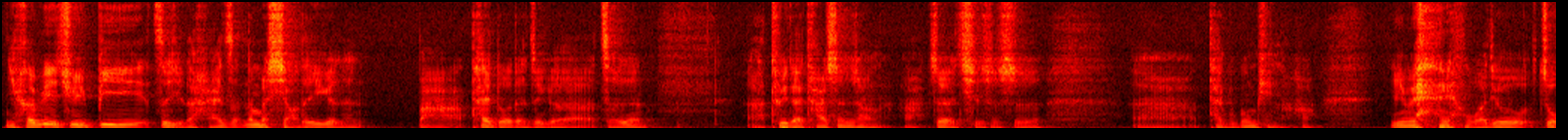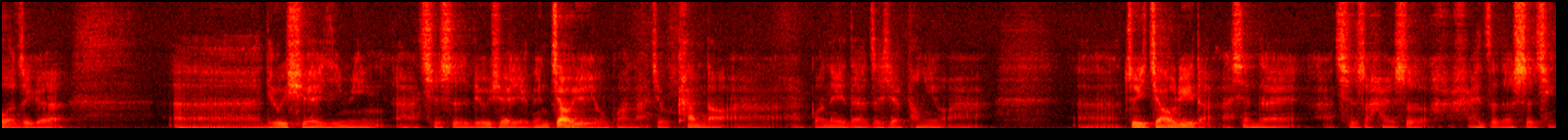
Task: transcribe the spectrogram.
你何必去逼自己的孩子那么小的一个人，把太多的这个责任啊推在他身上呢啊？这其实是啊太不公平了哈。因为 我就做这个呃留学移民啊，其实留学也跟教育有关了，就看到啊国内的这些朋友啊，呃最焦虑的啊现在啊其实还是孩子的事情，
